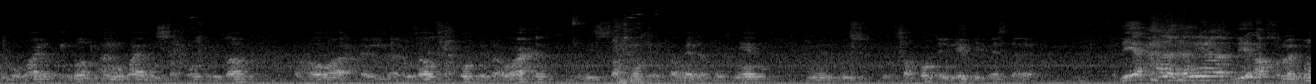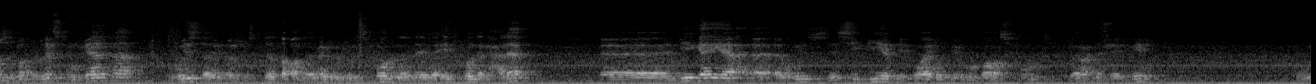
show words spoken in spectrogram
هل موبايل أو نوت هل موبايل بالسبورت ويزار فهو الويزار سبورت يبقى واحد والسبورت انترميديت اثنين والسبورت الاف دي اس ثلاثة دي حاله ثانية دي ابسط لايبوزيس ماتريكس كونجنتا ويز ده طبعا ده ميجرو فور زي بقيه كل الحالات. آه، دي جاية ويز سيفير ايكوايلو كيرو باراس فوت زي ما إحنا شايفين. و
